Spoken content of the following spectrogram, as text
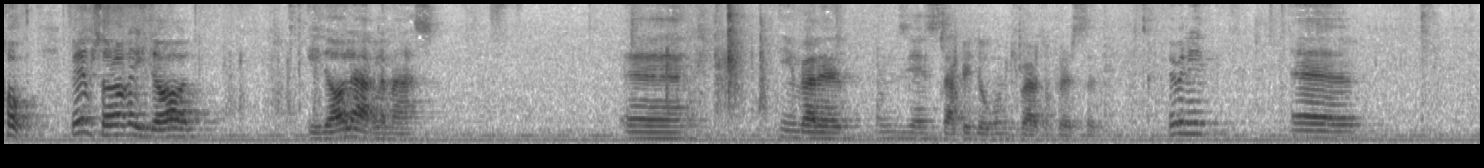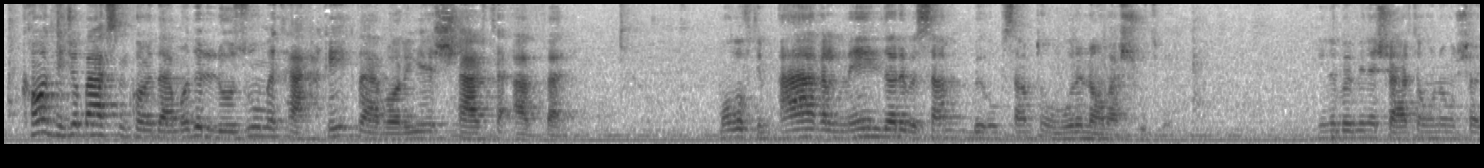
خب بریم سراغ ایدئال ایدئال عقل محض این وره اون صفحه دومی که براتون فرستادم. ببینید کانت اینجا بحث می‌کنه در مورد لزوم تحقیق درباره شرط اول. ما گفتیم عقل میل داره به سمت به سمت امور نامشروط بره. اینو ببینه شرط اون اون شرط.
